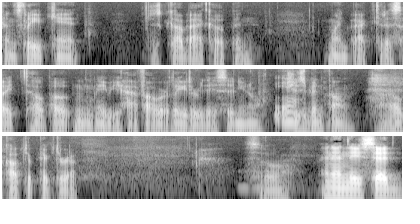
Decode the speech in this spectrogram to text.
couldn't sleep, can't. Just got back up and went back to the site to help out. And maybe half hour later, they said, you know, Yeah. she's been found. A helicopter picked her up. So, and then they said,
